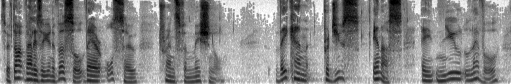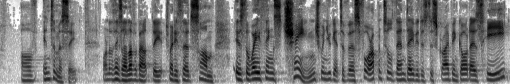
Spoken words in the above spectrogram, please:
So, if dark valleys are universal, they're also transformational. They can produce in us a new level of intimacy. One of the things I love about the 23rd Psalm is the way things change when you get to verse 4. Up until then, David is describing God as He.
